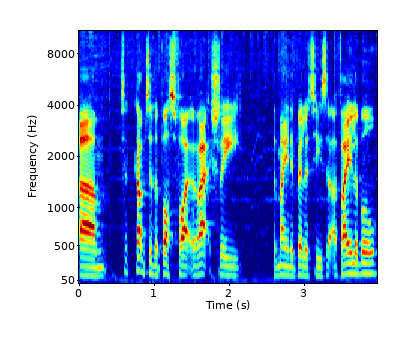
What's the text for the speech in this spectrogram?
um, to come to the boss fight with actually the main abilities that are available.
